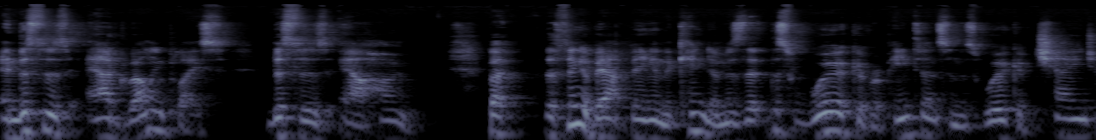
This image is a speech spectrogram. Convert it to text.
And this is our dwelling place, this is our home. But the thing about being in the kingdom is that this work of repentance and this work of change,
